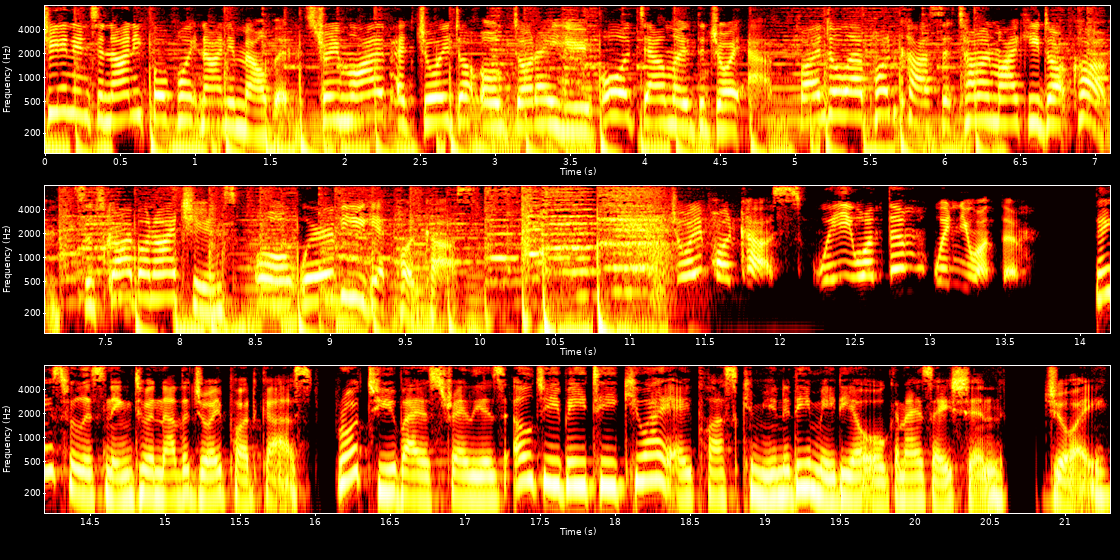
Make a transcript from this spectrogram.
Tune in to 94.9 in Melbourne. Stream live at joy.org.au or download the Joy app. Find all our podcasts at tomandmikey.com. Subscribe on iTunes or wherever you get podcasts. Joy Podcasts, where you want them, when you want them. Thanks for listening to another Joy podcast brought to you by Australia's LGBTQIA plus community media organisation, Joy.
